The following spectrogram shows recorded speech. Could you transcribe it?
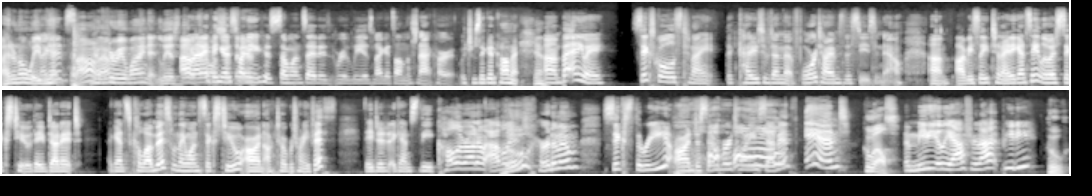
I don't know. We, we had, Nuggets? I don't have to know. rewind it. Leah's. Oh, and I think it was funny because someone said it were Leah's nuggets on the snack cart, which was a good comment. Yeah. Um, but anyway, six goals tonight. The Coyotes have done that four times this season now. Um, obviously tonight against St. Louis, six two. They've done it against Columbus when they won six two on October twenty fifth. They did it against the Colorado Avalanche. Who? Heard of them? Six three on December twenty seventh, and Who else? immediately after that, PD, Who?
